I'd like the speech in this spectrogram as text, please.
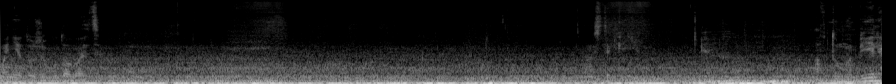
Мені дуже подобається. Ось такий автомобіль.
